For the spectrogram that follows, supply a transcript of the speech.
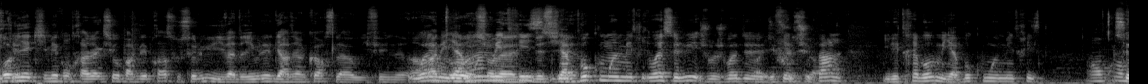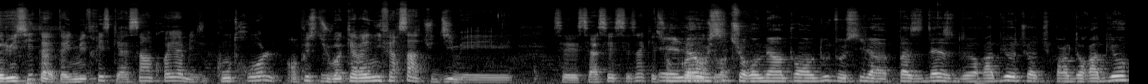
premier qui met contre Ajaccio au Parc des Princes ou celui où il va dribbler le gardien corse là où il fait une. un Ouais, mais il y a moins de ligne maîtrise. Il y a beaucoup moins de maîtrise. Ouais, celui, je, je vois de, duquel tu parles. Il est très beau, mais il y a beaucoup moins de maîtrise. En- Celui-ci, tu as, une maîtrise qui est assez incroyable. Il contrôle. En plus, tu vois Cavani faire ça. Tu te dis, mais c'est c'est assez, c'est ça qui est Et surprenant. là tu aussi, tu remets un peu en doute aussi la passe d'aise de Rabiot. Tu vois, tu parles de Rabiot.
